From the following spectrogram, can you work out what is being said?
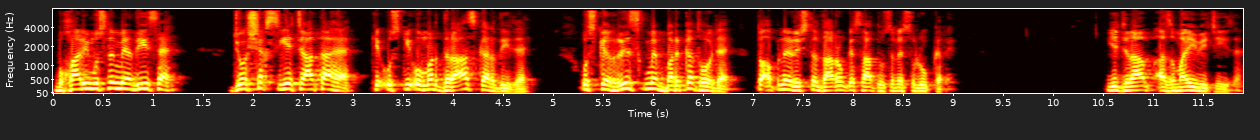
بخاری مسلم میں حدیث ہے، جو شخص یہ چاہتا ہے کہ اس کی عمر دراز کر دی جائے، اس کے رزق میں برکت ہو جائے، تو اپنے رشتہ داروں کے ساتھ اس نے سلوک کرے۔ یہ جناب ازمائی ہوئی چیز ہے۔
